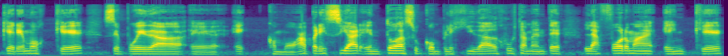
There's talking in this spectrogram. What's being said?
queremos que se pueda eh, eh, como apreciar en toda su complejidad justamente la forma en que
